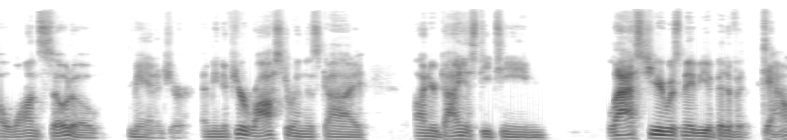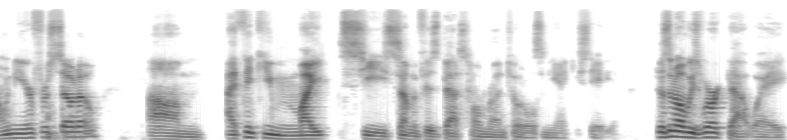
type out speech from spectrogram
a Juan Soto manager. I mean, if you're rostering this guy on your dynasty team, last year was maybe a bit of a down year for Soto. Um, I think you might see some of his best home run totals in Yankee Stadium. Doesn't always work that way,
